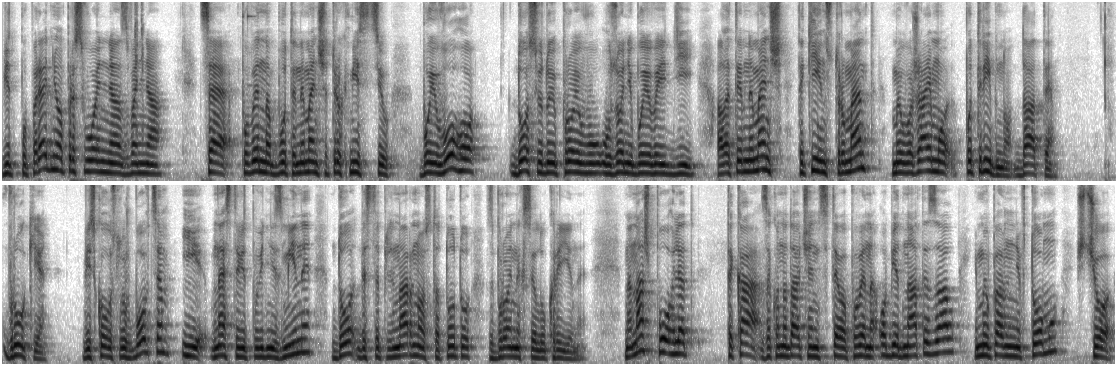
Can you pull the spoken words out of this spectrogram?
від попереднього присвоєння звання. Це повинно бути не менше трьох місяців бойового досвіду і прояву у зоні бойових дій. Але тим не менш, такий інструмент ми вважаємо потрібно дати в руки військовослужбовцям і внести відповідні зміни до дисциплінарного статуту Збройних сил України. На наш погляд, така законодавча ініціатива повинна об'єднати зал, і ми впевнені в тому, що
